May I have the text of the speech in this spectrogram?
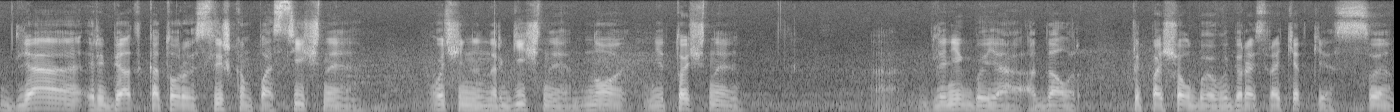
Для ребят, которые слишком пластичные, очень энергичные, но не точные, для них бы я отдал, предпочел бы выбирать ракетки с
